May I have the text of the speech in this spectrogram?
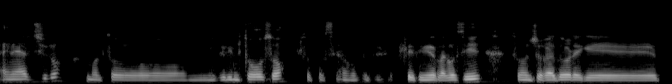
energico, molto mhmm, grintoso, se possiamo definirla così. Sono un giocatore che,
